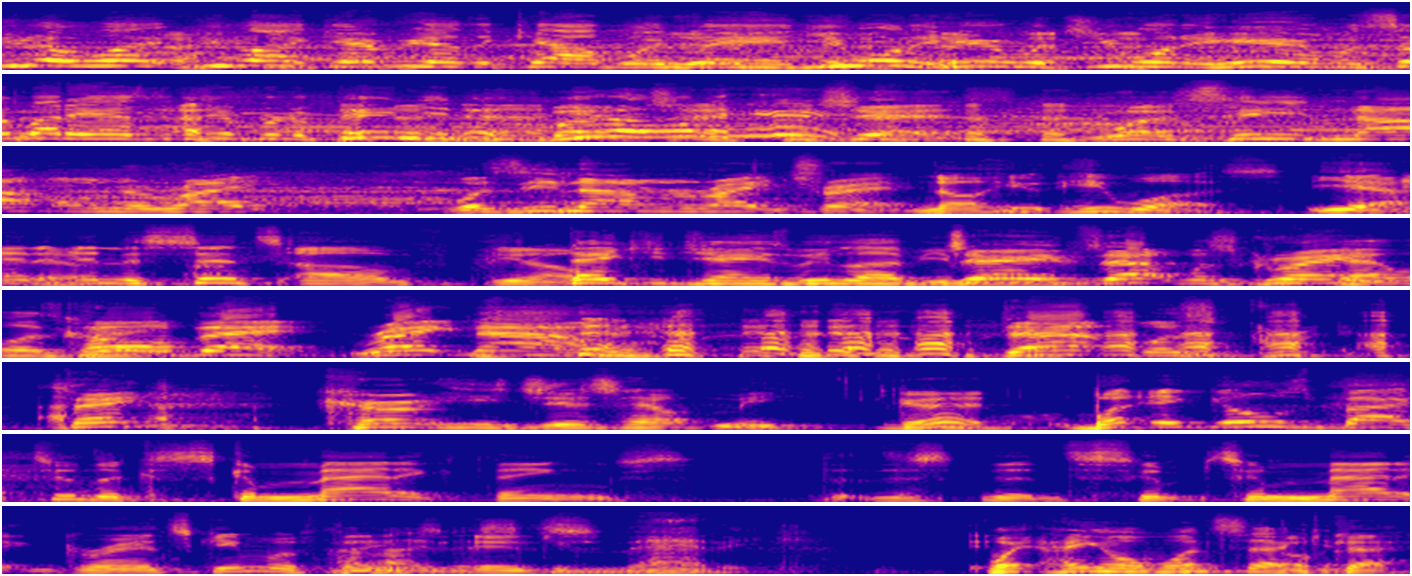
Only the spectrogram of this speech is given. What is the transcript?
you know what? You like every other Cowboy fan. You want to hear what you want to hear. and When somebody has a different opinion, you don't want to hear it. Jess, was he not on the right? Was he not on the right track? No, he he was. Yeah. In, in the sense of you know. Thank you, James. We love you, James, man. that was great. That was Call great. back right now. that was great. Thank Kurt. He just helped me. Good. But it goes back to the schematic things. The, the, the schematic grand scheme of I things like the is schematic. Wait, hang on one second. okay.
